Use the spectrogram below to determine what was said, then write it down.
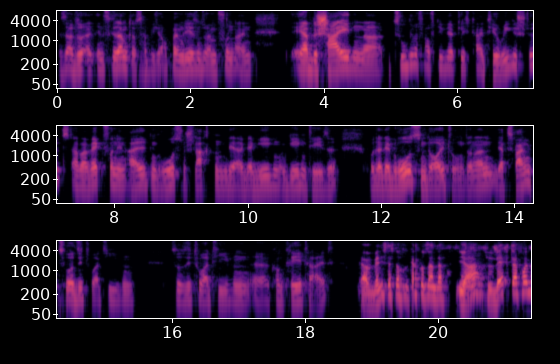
Das ist also äh, insgesamt, das habe ich auch beim Lesen so empfunden, ein eher bescheidener Zugriff auf die Wirklichkeit, theoriegestützt, aber weg von den alten großen Schlachten der, der Gegen- und Gegenthese oder der großen Deutung, sondern der Zwang zur situativen, zur situativen äh, Konkretheit. Ja, wenn ich das noch ganz kurz sagen darf, ja, weg davon,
